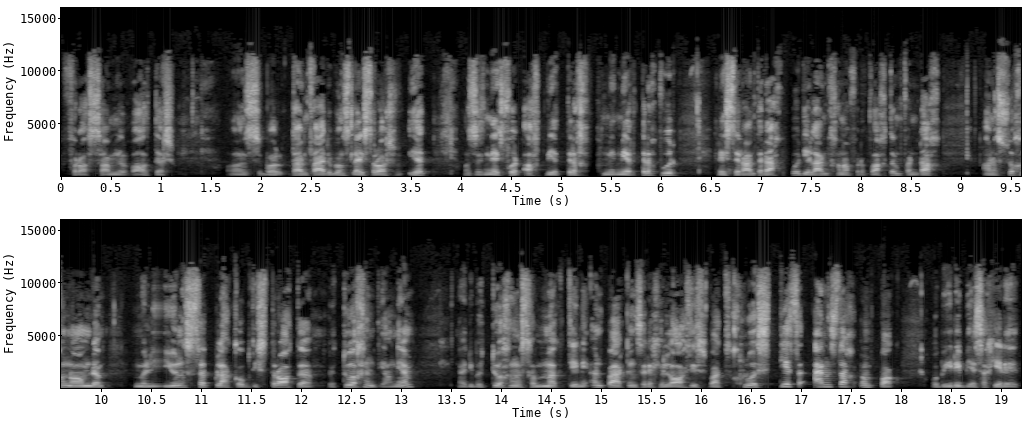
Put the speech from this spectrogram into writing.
Vra Samuel Walters. Ons wil dan verder ons luisteraars weet, ons is net voor 8 weer terug met meer terugvoer. Restaurante reg oor die land gaan na verwagting vandag aan 'n sogenaamde miljoen sitplekke op die strate betoging deelneem. Nou die betoging is gemik teen die inperkingsregulasies wat glo steeds 'n ernstige impak op hierdie besighede het.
